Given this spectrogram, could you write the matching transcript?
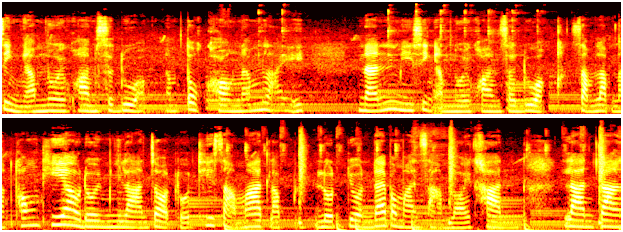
สิ่งอำนวยความสะดวกน้ำตกคลองน้ำไหล นั้นมีสิ่งอำนวยความสะดวกสำหรับนักท่องเที่ยวโดยมีลานจอดรถที่สามารถรับรถยนต์ได้ประมาณ 300 คัน ลานกลาง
